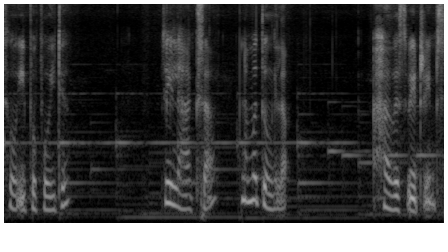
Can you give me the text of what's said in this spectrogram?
ஸோ இப்போ போயிட்டு ரிலாக்ஸாக நம்ம தூங்கலாம். ஹாவ் அ ஸ்வீட் ட்ரீம்ஸ்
